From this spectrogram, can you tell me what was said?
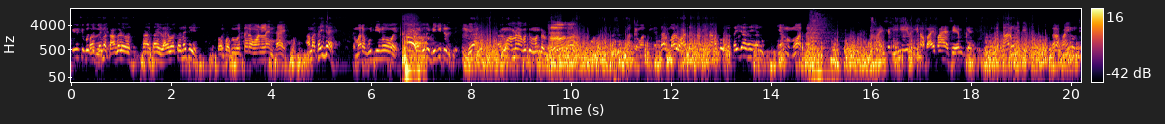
પીયું છું બધું તમે કાગળ કાઈ લાવ્યા તો નથી? તો બધું અત્યારે ઓનલાઈન થાય. આમાં થઈ જાય? તમારે બુદ્ધિ નો હોય અત્યારે બધું ડિજિટલ છે. હું? હમણાં બધું મંગાવ્યું. હાથે વાંધો નહીં. સાહેબ મારું એને તો થઈ જાય એનું. એનું નો થાય. લાયસન્સ એની એની એના ભાઈ પાસે છે એમ કે તારું નથી. તારા ભાઈનું છે.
